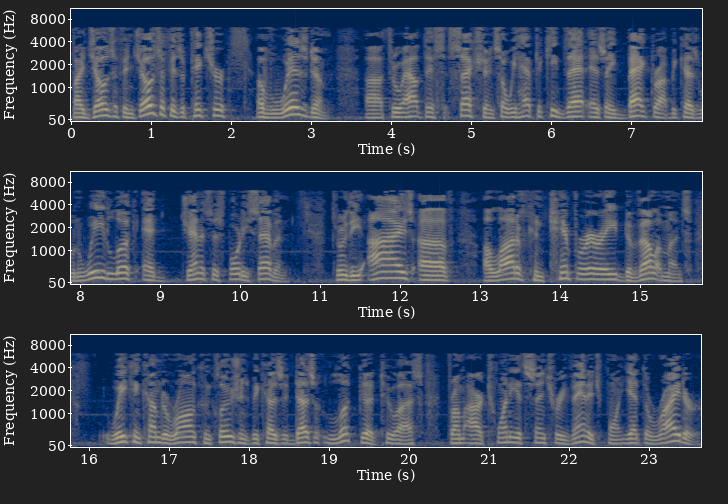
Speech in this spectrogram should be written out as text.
by Joseph. And Joseph is a picture of wisdom uh, throughout this section. So we have to keep that as a backdrop because when we look at Genesis 47 through the eyes of a lot of contemporary developments, we can come to wrong conclusions because it doesn't look good to us from our 20th century vantage point. Yet the writer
